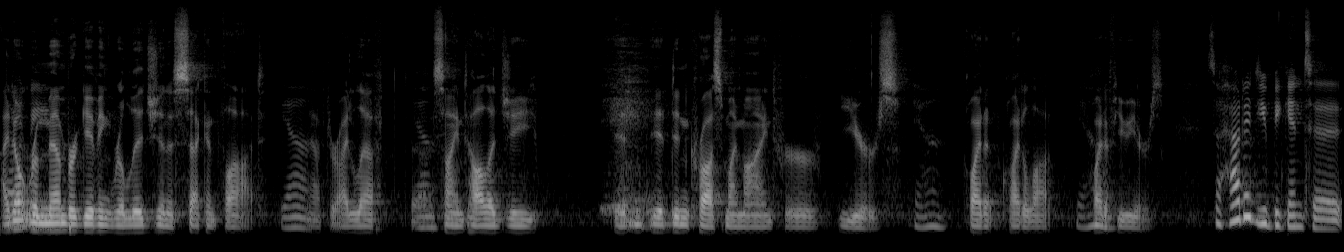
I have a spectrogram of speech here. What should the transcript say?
I That don't be- remember giving religion a second thought Yeah. after I left uh, Yeah. Scientology. It, it didn't cross my mind for years, Yeah. quite a, quite a lot, Yeah. quite a few years. So how did you begin to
